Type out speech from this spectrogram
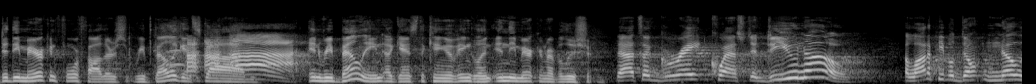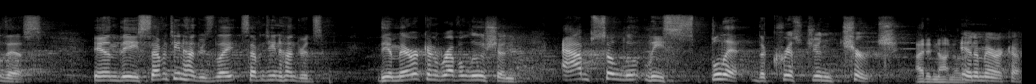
Did the American forefathers rebel against God in rebelling against the King of England in the American Revolution? That's a great question. Do you know? A lot of people don't know this. In the 1700s, late 1700s, the American Revolution absolutely split the Christian church I did not know that. in. America.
